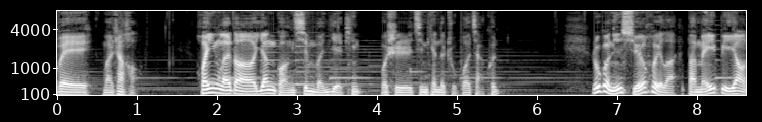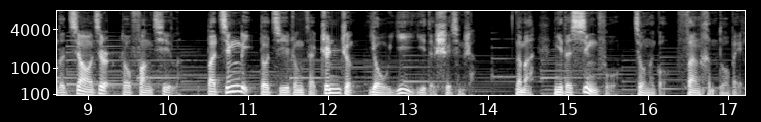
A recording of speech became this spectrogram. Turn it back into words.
位晚上好，欢迎来到央广新闻夜听，我是今天的主播贾坤。如果您学会了把没必要的较劲儿都放弃了，把精力都集中在真正有意义的事情上，那么你的幸福就能够翻很多倍了。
